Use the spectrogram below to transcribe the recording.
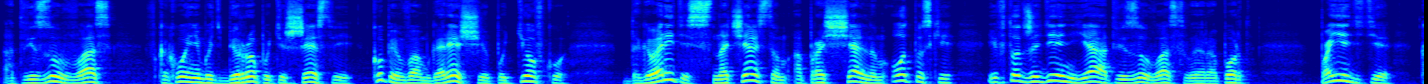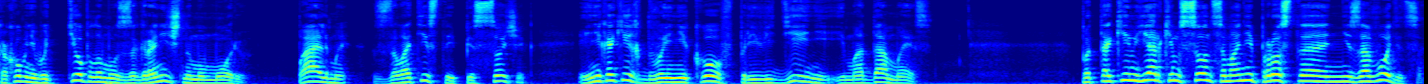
отвезу вас в какое-нибудь бюро путешествий, купим вам горящую путевку — Договоритесь с начальством о прощальном отпуске, и в тот же день я отвезу вас в аэропорт. Поедете какому-нибудь теплому заграничному морю. Пальмы, золотистый песочек и никаких двойников, привидений и мадам С. Под таким ярким солнцем они просто не заводятся.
